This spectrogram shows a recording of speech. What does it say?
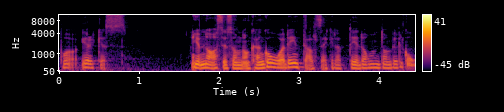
på yrkesgymnasiet som de kan gå och det är inte alls säkert att det är de de vill gå.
